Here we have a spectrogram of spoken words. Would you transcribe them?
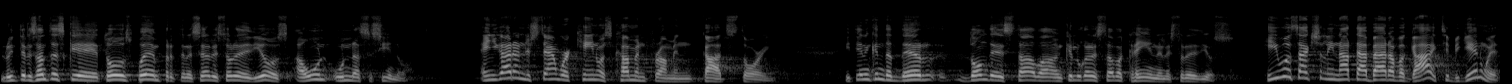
Lo interesante es que todos pueden pertenecer a la historia de Dios, aún un asesino. And you got to understand where Cain was coming from in God's story. Y tienen que entender dónde estaba, en qué lugar estaba Caín en la historia de Dios. He was actually not that bad of a guy to begin with.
